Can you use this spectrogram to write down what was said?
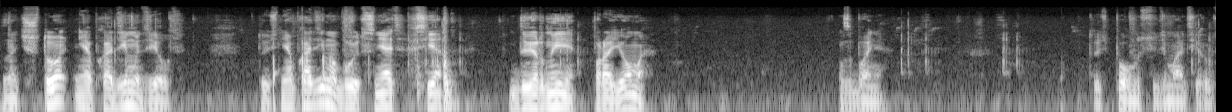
Значит, что необходимо делать? То есть необходимо будет снять все дверные проемы с бани. То есть полностью демонтировать.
